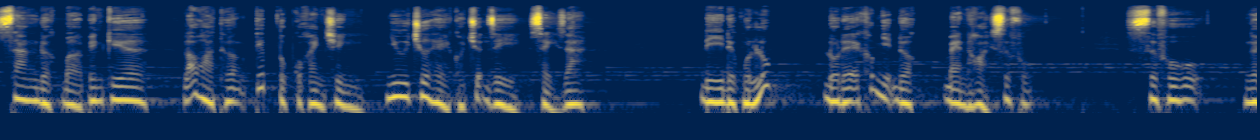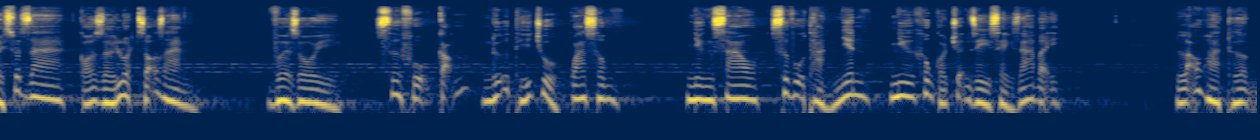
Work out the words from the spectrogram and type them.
Sang được bờ bên kia, lão hòa thượng tiếp tục cuộc hành trình như chưa hề có chuyện gì xảy ra. Đi được một lúc, đồ đệ không nhịn được bèn hỏi sư phụ. Sư phụ, người xuất gia có giới luật rõ ràng. Vừa rồi, sư phụ cõng nữ thí chủ qua sông nhưng sao sư phụ thản nhiên như không có chuyện gì xảy ra vậy? Lão hòa thượng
